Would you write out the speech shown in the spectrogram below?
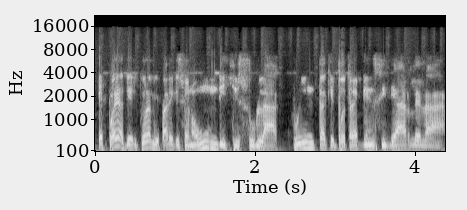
e poi addirittura mi pare che sono 11 sulla quinta che potrebbe insidiarle la,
